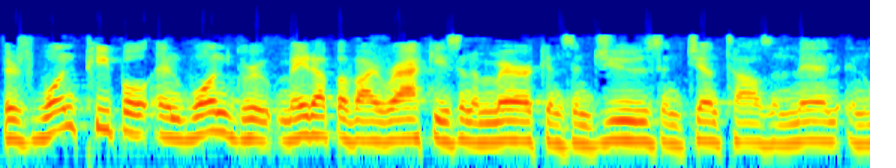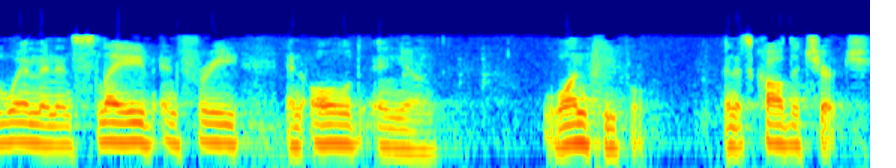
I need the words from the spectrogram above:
There's one people and one group made up of Iraqis and Americans and Jews and Gentiles and men and women and slave and free and old and young. One people. And it's called the church.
